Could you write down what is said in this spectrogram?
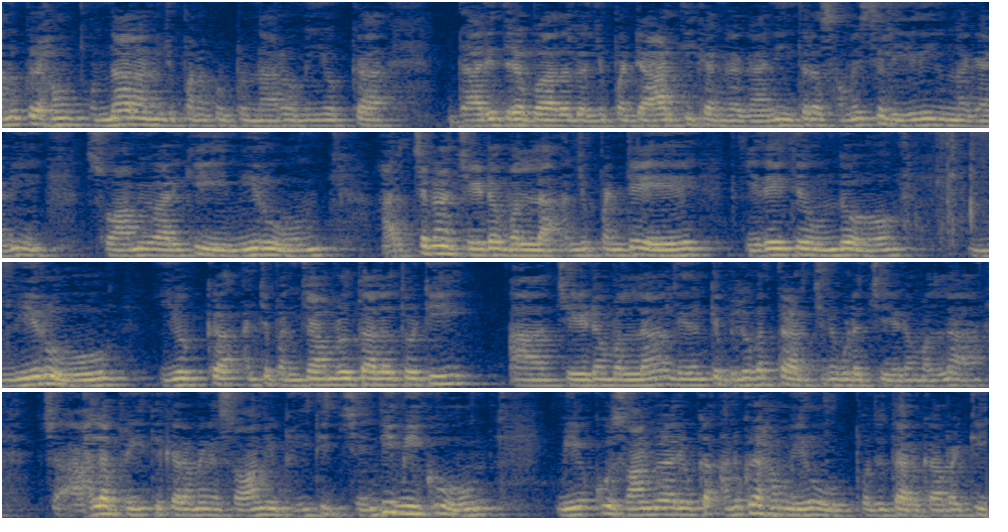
అనుగ్రహం పొందాలని చెప్పనుకుంటున్నారో మీ యొక్క దారిద్ర బాధలు అని చెప్పంటే ఆర్థికంగా కానీ ఇతర సమస్యలు ఏది ఉన్నా కానీ స్వామివారికి మీరు అర్చన చేయడం వల్ల అని చెప్పంటే ఏదైతే ఉందో మీరు ఈ యొక్క అంటే పంచామృతాలతోటి ఆ చేయడం వల్ల లేదంటే బిలువత్త అర్చన కూడా చేయడం వల్ల చాలా ప్రీతికరమైన స్వామి ప్రీతి చెంది మీకు మీకు స్వామివారి యొక్క అనుగ్రహం మీరు పొందుతారు. కాబట్టి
